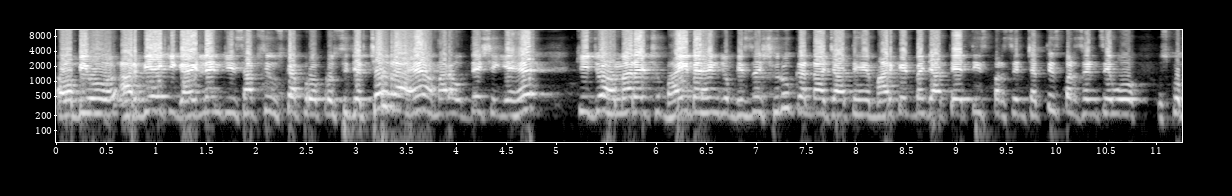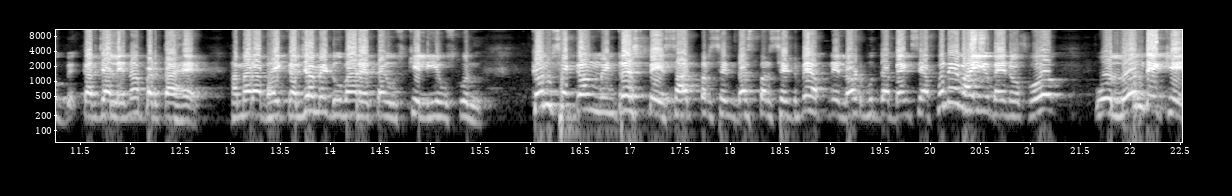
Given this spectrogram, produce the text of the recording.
अभी वो आरबीआई की गाइडलाइन के हिसाब से उसका प्रो प्रोसीजर चल रहा है। हमारा उद्देश्य ये है कि जो हमारे भाई बहन जो बिज़नेस शुरू करना चाहते हैं मार्केट में जाते हैं, तीस परसेंट, छत्तीस परसेंट से वो उसको कर्जा लेना पड़ता है। हमारा भाई कर्जा में डूबा रहता है, उसके लिए उसको कम से कम इंटरेस्ट पे सात परसेंट, दस परसेंट में अपने लॉर्ड बुद्धा बैंक से अपने भाई बहनों को वो लोन देखे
